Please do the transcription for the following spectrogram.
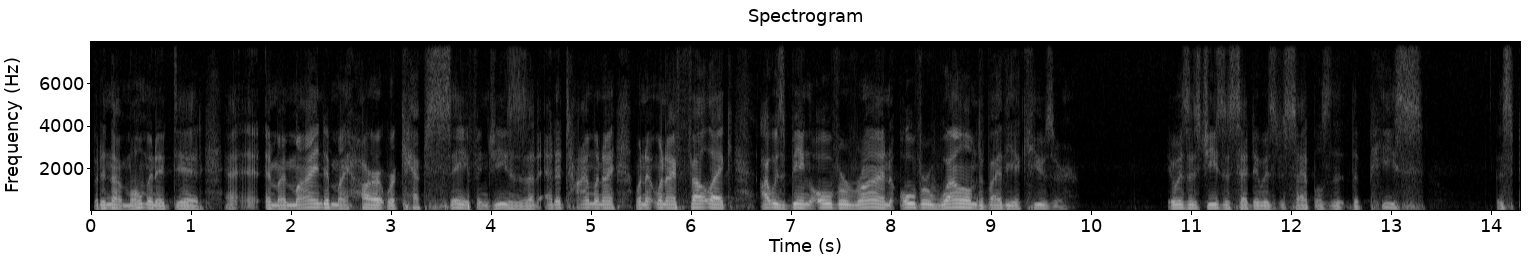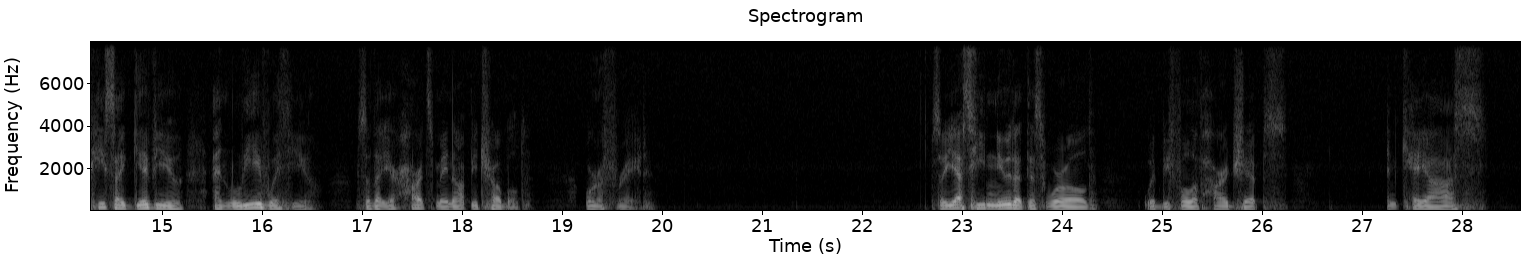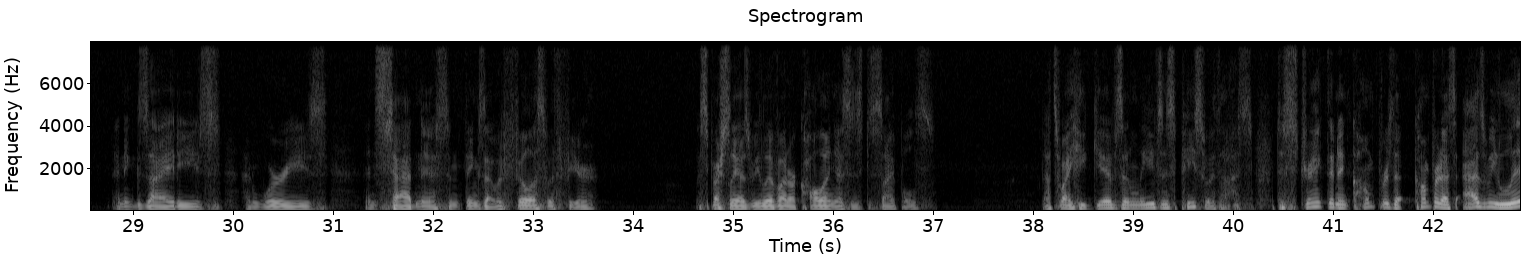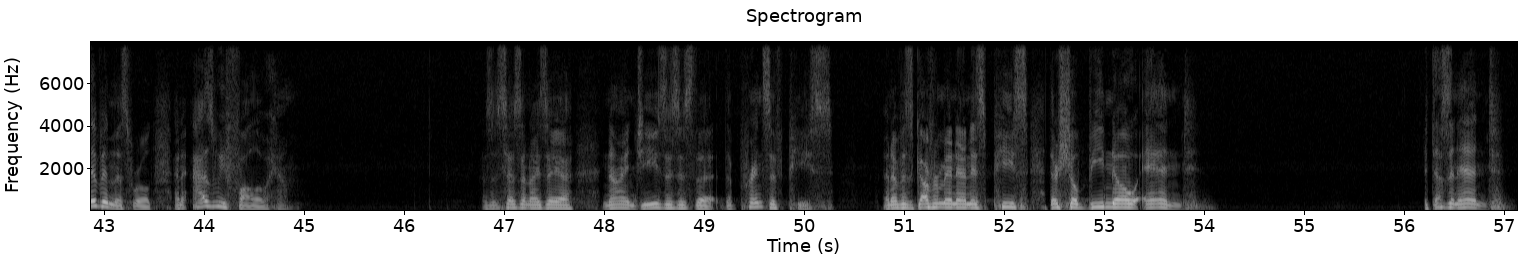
But in that moment, it did. And my mind and my heart were kept safe in Jesus at, a time when I, when, I, when I felt like I was being overrun, overwhelmed by the accuser. It was as Jesus said to his disciples the, the peace, this peace I give you and leave with you so that your hearts may not be troubled or afraid. So, yes, he knew that this world would be full of hardships and chaos and anxieties and worries and sadness and things that would fill us with fear, especially as we live out our calling as his disciples. That's why he gives and leaves his peace with us to strengthen and comfort, us as we live in this world and as we follow him. As it says in Isaiah 9, Jesus is the, the Prince of Peace, and of his government and his peace there shall be no end. It doesn't end.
